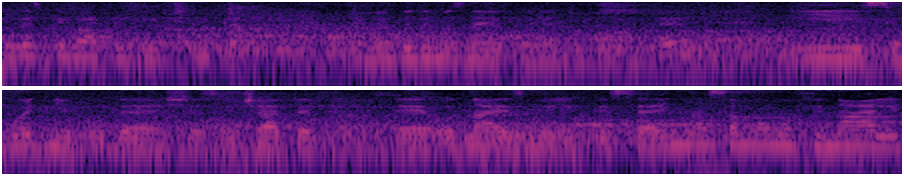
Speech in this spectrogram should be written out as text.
буде співати дівчинка. Ми будемо з нею колядувати. Сьогодні буде ще звучати е, одна із моїх пісень на самому фіналі.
